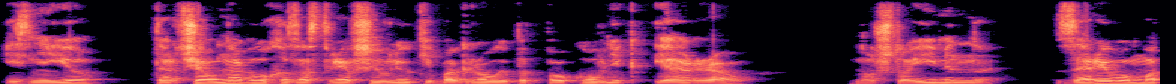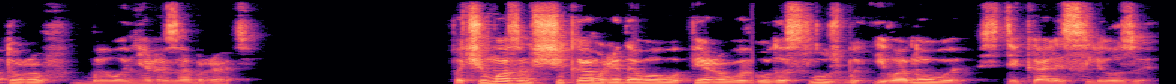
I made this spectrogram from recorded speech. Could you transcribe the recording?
Из нее торчал наглухо застрявший в люке багровый подполковник и орал. Но что именно, за ревом моторов было не разобрать. По чумазым щекам рядового первого года службы Иванова стекали слезы,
